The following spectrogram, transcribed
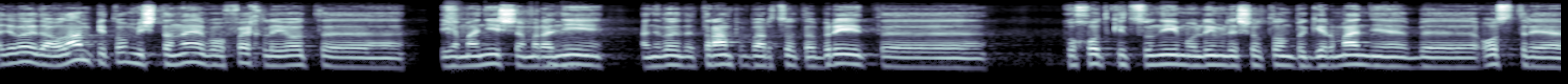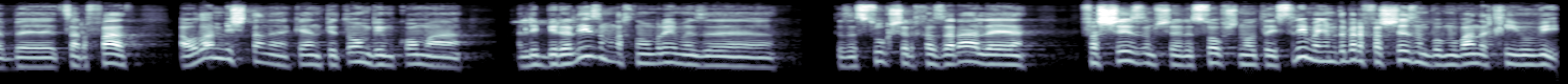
אני לא יודע, העולם פתאום משתנה והופך להיות אה, ימני, שמרני, אני לא יודע, טראמפ בארצות הברית, אה, כוחות קיצוניים עולים לשלטון בגרמניה, באוסטריה, בצרפת. העולם משתנה, כן? פתאום במקום הליברליזם אנחנו אומרים איזה כזה סוג של חזרה לפשיזם של סוף שנות ה-20, ואני מדבר על פשיזם במובן החיובי.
